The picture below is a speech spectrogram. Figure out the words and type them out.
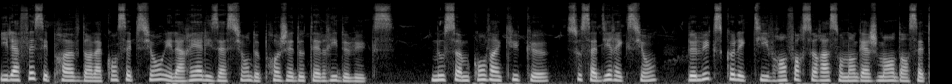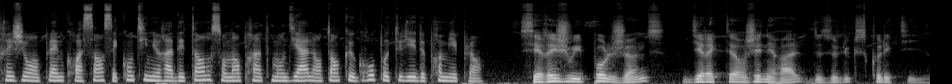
Il a fait ses preuves dans la conception et la réalisation de projets d'hôtellerie de luxe. Nous sommes convaincus que, sous sa direction, The Lux Collective renforcera son engagement dans cette région en pleine croissance et continuera d'étendre son empreinte mondiale en tant que groupe hôtelier de premier plan. C'est réjoui Paul Jones, directeur général de The Lux Collective.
